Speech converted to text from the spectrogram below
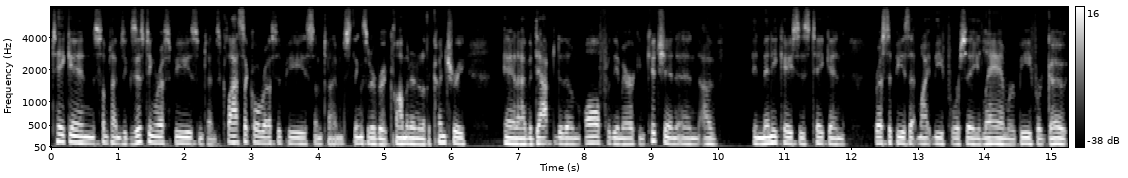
taken sometimes existing recipes, sometimes classical recipes, sometimes things that are very common in another country, and I've adapted to them all for the American kitchen. And I've, in many cases, taken recipes that might be for, say, lamb or beef or goat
